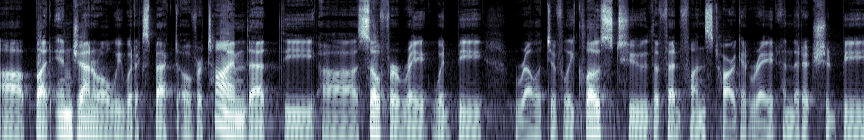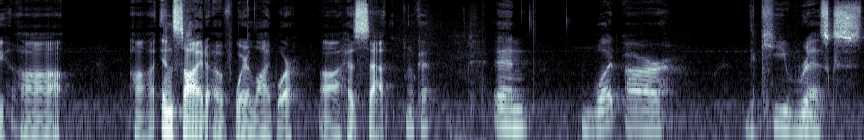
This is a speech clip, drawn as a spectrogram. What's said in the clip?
Uh, but in general, we would expect over time that the uh, SOFR rate would be relatively close to the Fed funds target rate and that it should be uh, inside of where LIBOR has sat. Okay. And what are the key risks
